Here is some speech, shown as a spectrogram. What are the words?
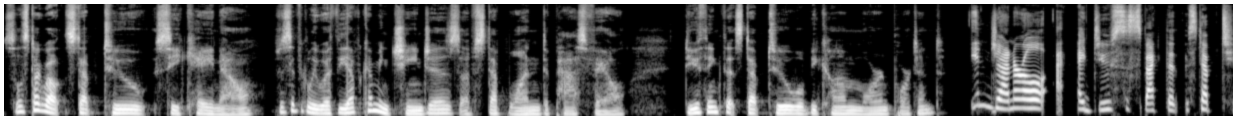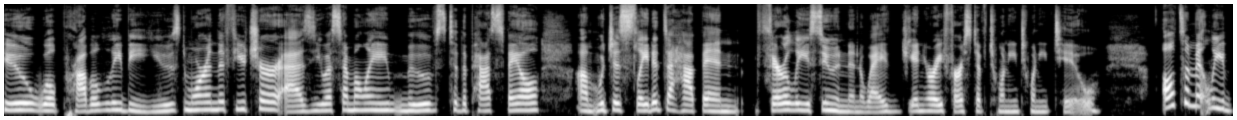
So let's talk about step two CK now, specifically with the upcoming changes of step one to pass fail. Do you think that step two will become more important? In general, I do suspect that step two will probably be used more in the future as USMLE moves to the pass fail, um, which is slated to happen fairly soon in a way, January 1st of 2022. Ultimately,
